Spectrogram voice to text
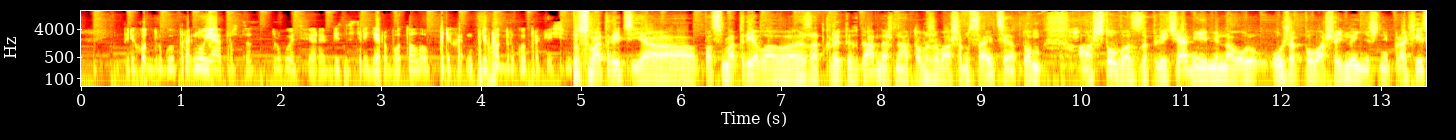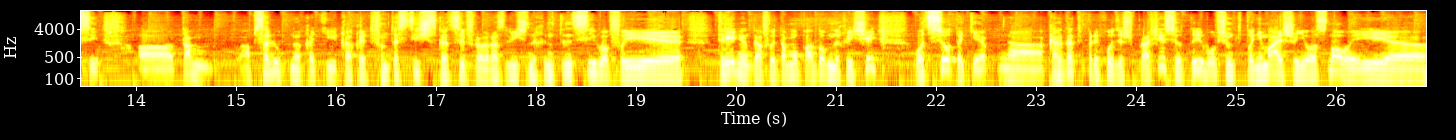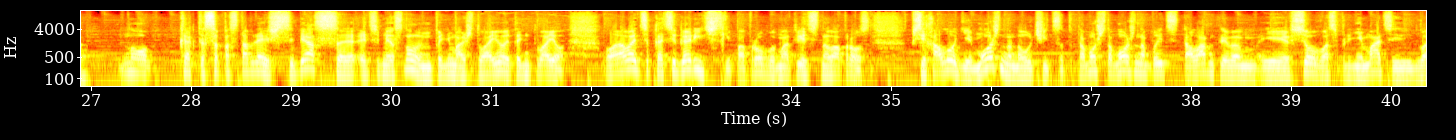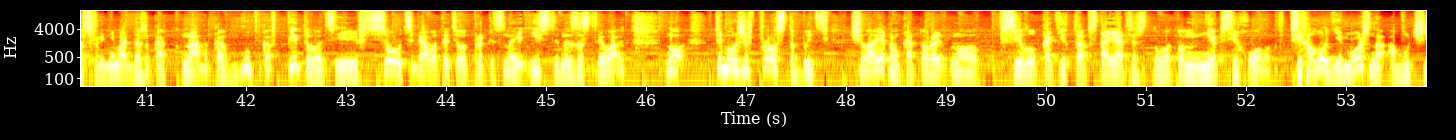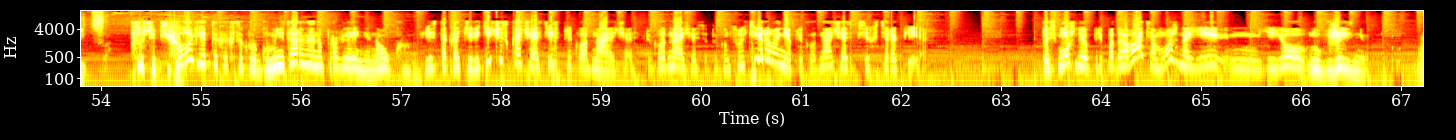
переход в другую Ну, я просто с другой сферы в бизнес-среде работала, переход, в другую профессию. Ну, смотрите, я посмотрел из открытых данных на том же вашем сайте о том, а что у вас за плечами именно уже по вашей нынешней профессии. А, там абсолютно какие, какая-то фантастическая цифра различных интенсивов и тренингов и тому подобных вещей. Вот все-таки, а, когда ты приходишь в профессию, ты, в общем-то, понимаешь ее основы и э, ну, как-то сопоставляешь себя с этими основами, понимаешь, твое это не твое. Давайте категорически попробуем ответить на вопрос. Психологии можно научиться, потому что можно быть талантливым и все воспринимать, и воспринимать даже как надо, как губка впитывать, и все у тебя вот эти вот прописные истины застревают. Но ты можешь просто быть человеком, который, ну, в силу каких-то обстоятельств, вот он не психолог. В психологии можно обучиться. Слушайте, психология это как такое гуманитарное направление, наука. Есть такая теоретическая часть, есть прикладная часть. Прикладная часть это консультирование, прикладная часть психотерапия. То есть можно ее преподавать, а можно ей, ее ну, в жизнь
